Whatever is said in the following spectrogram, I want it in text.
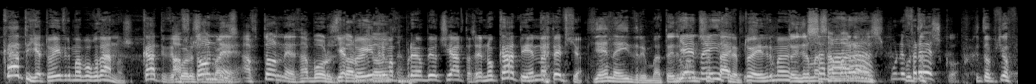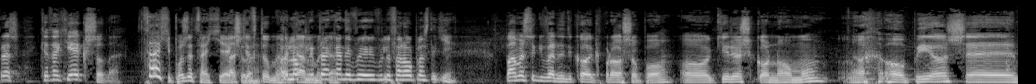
Κάτι για το ίδρυμα Μπογδάνος. Κάτι δεν μπορούσες Αυτό να ναι, βάλεις. αυτό ναι, θα μπορούσες. Για Τώρα το που ίδρυμα που πρέπει να μπει ο Τσιάρτας. Ενώ κάτι, ένα τέτοιο. Για ένα ίδρυμα. Το ίδρυμα Για ένα Μητσοτάκης. ίδρυμα, το ίδρυμα το ίδρυμα Σαμαράς, Σαμαράς, που είναι φρέσκο. Το, το πιο φρέσκο. Και θα έχει έξοδα. Θα έχει, πώς δεν θα έχει Θα έξοδα; σκεφτούμε, θα Ολόκληρη κάνουμε πρέπει να κάνει βλεφαροπλαστική. Πάμε στον κυβερνητικό εκπρόσωπο, ο κύριος Οικονόμου, ο οποίος ε,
